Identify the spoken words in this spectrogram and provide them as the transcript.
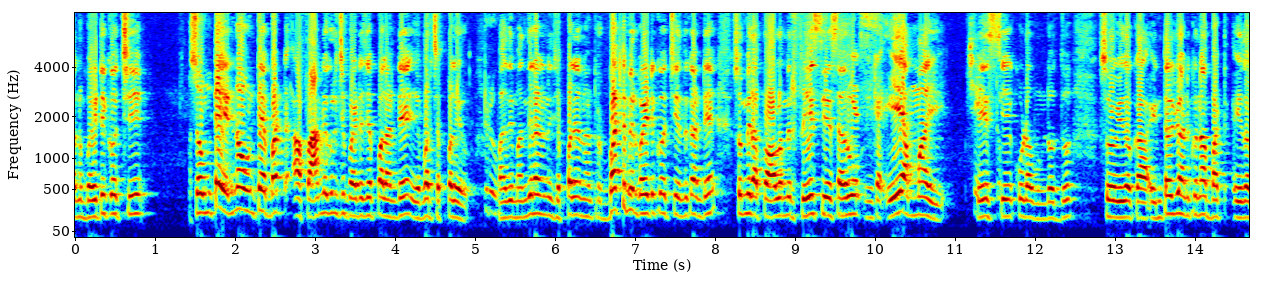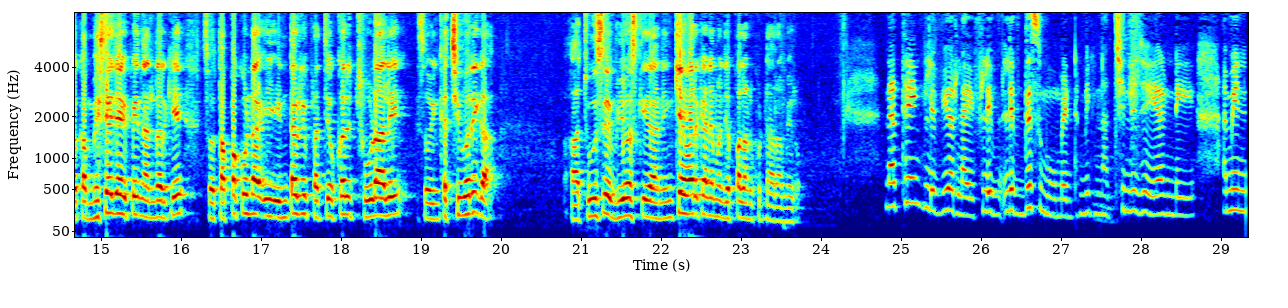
తను బయటికి వచ్చి సో ఉంటే ఎన్నో ఉంటాయి బట్ ఆ ఫ్యామిలీ గురించి బయట చెప్పాలంటే ఎవరు చెప్పలేరు. పది మందిలో నేను చెప్పలేను అంటారు. బట్ మీరు బయటకు వచ్చి ఎందుకంటే సో మీరు ఆ ప్రాబ్లం మీరు ఫేస్ చేశారు. ఇంకా ఏ అమ్మాయి ఫేస్ చేయకుండా ఉండొద్దు. సో ఇదొక ఇంటర్వ్యూ అనుకున్నా బట్ ఇదొక మెసేజ్ అయిపోయింది అందరికీ. సో తప్పకుండా ఈ ఇంటర్వ్యూ ప్రతి ఒక్కరు చూడాలి. సో ఇంకా చివరిగా చూసే వ్యూవర్స్కి కానీ ఇంకెవరికైనా ఏమైనా చెప్పాలనుకుంటున్నారా మీరు? Nothing live your life live live this moment మీకు నచ్చింది చేయండి. ఐ మీన్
